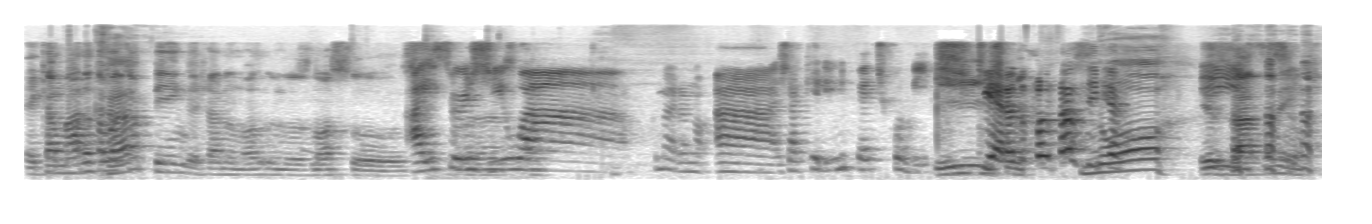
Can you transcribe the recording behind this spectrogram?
É que a Mara tava capenga já no, nos nossos. Aí surgiu a. Como era o nome? A Jaqueline Petkovic. Que era do Fantasia. No... Exatamente.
